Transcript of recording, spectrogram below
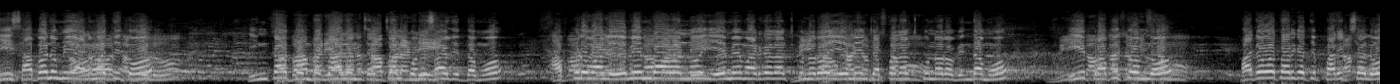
ఈ సభను మీ అనుమతితో ఇంకా కొంతకాలం చర్చలు. కొనసాగిద్దాము అప్పుడు వాళ్ళు మర్యాదను ఏమేం కావాలనో కాపాడండి. ఏమేం అడగదలుచుకున్నారో మీకు ఏమేం అవకాశం చెప్పదలుచుకున్నారో విందాము ఈ ప్రభుత్వంలో. పదవ తరగతి పరీక్షలు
